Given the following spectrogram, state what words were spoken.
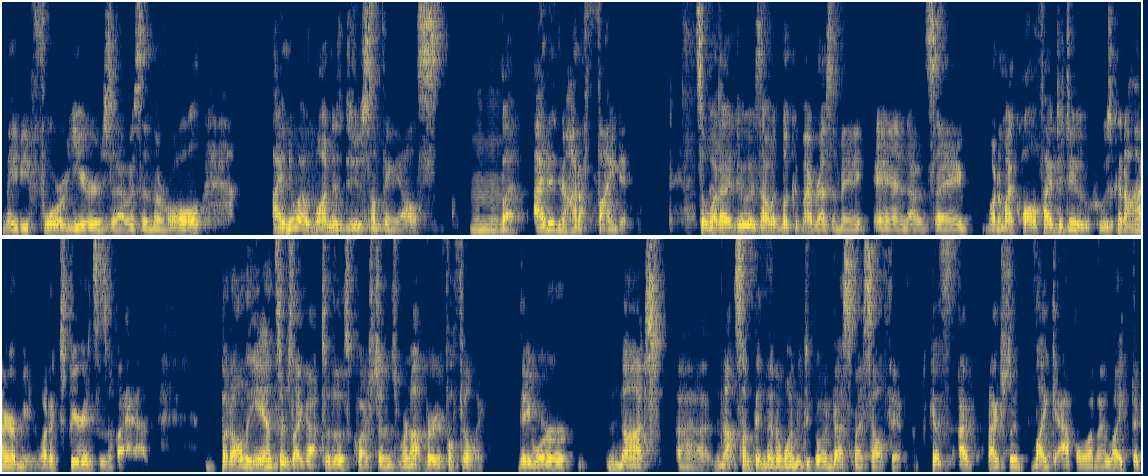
maybe four years I was in the role, I knew I wanted to do something else, mm. but I didn't know how to find it. So what I would do is I would look at my resume and I would say, what am I qualified to do? Who's going to hire me? What experiences have I had? But all the answers I got to those questions were not very fulfilling. They were not uh, not something that I wanted to go invest myself in because I actually like Apple and I like the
